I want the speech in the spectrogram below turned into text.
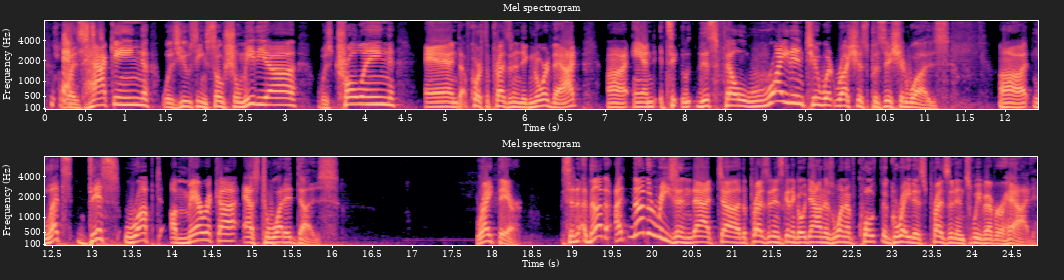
yes. was hacking, was using social media, was trolling. And of course, the president ignored that. Uh, and this fell right into what Russia's position was. Uh, let's disrupt America as to what it does. Right there. So another another reason that uh, the president is going to go down as one of quote the greatest presidents we've ever had.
